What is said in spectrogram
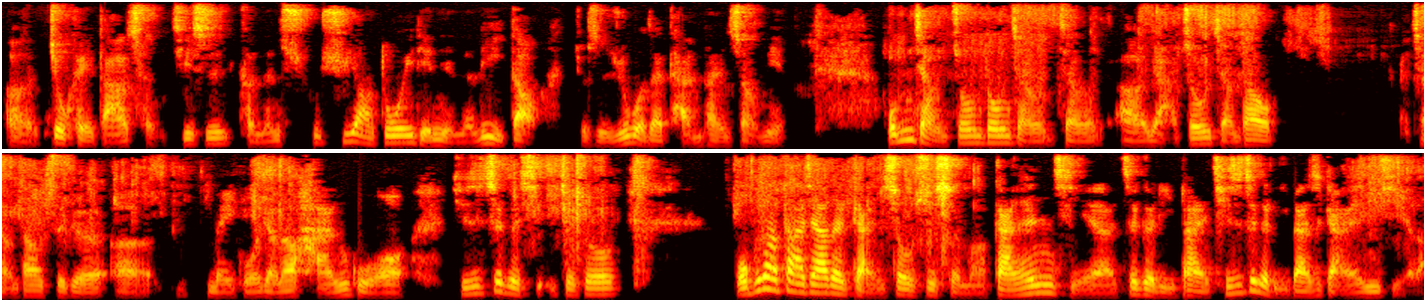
呃，就可以达成。其实可能需需要多一点点的力道，就是如果在谈判上面，我们讲中东，讲讲、呃、亚洲，讲到讲到这个呃美国，讲到韩国，其实这个就说我不知道大家的感受是什么？感恩节啊，这个礼拜其实这个礼拜是感恩节啦，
